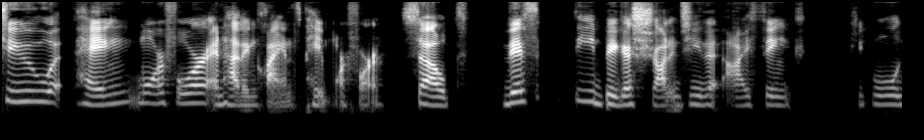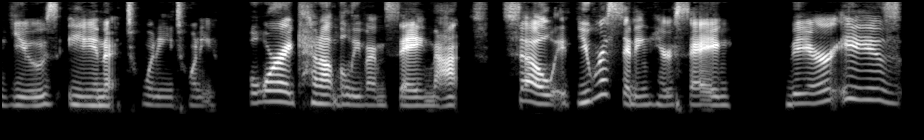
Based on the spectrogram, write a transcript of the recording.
to paying more for and having clients pay more for. So, this is the biggest strategy that I think people will use in 2024. I cannot believe I'm saying that. So, if you were sitting here saying, there is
